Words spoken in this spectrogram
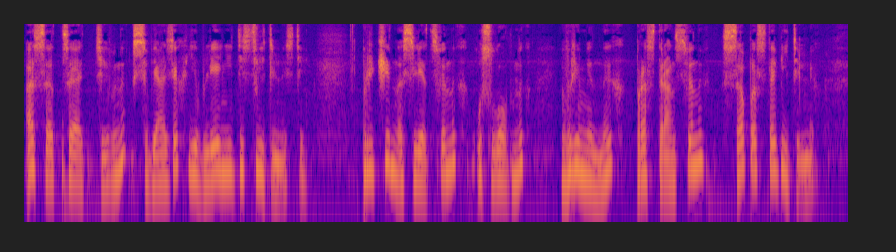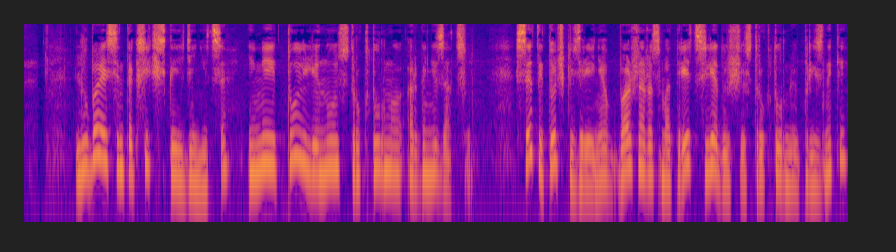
ассоциативных связях явлений действительности, причинно-следственных, условных, временных, пространственных, сопоставительных. Любая синтаксическая единица имеет ту или иную структурную организацию. С этой точки зрения важно рассмотреть следующие структурные признаки,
